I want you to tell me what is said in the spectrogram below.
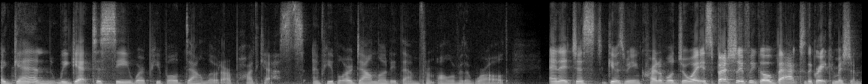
again, we get to see where people download our podcasts, and people are downloading them from all over the world. And it just gives me incredible joy, especially if we go back to the Great Commission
